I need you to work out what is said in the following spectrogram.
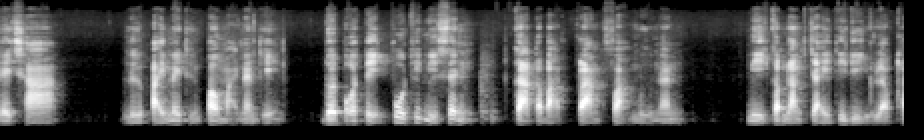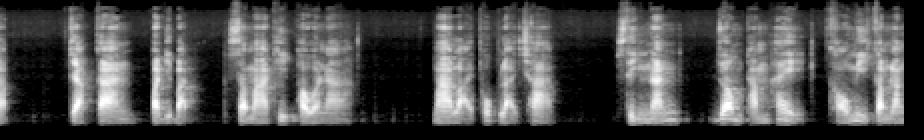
ได้ช้า หรือไปไม่ถึงเป้าหมายนั่นเอง โดยปกติผู้ที่มีเส้นกากบาทกลางฝ่ามือนั้น มีกำลังใจที่ดีอยู่แล้วครับ จากการปฏิบัติสมาธิภาวนา มาหลายภพหลายชาติ สิ่งนั้นย่อมทำให้ เขามีกำลัง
